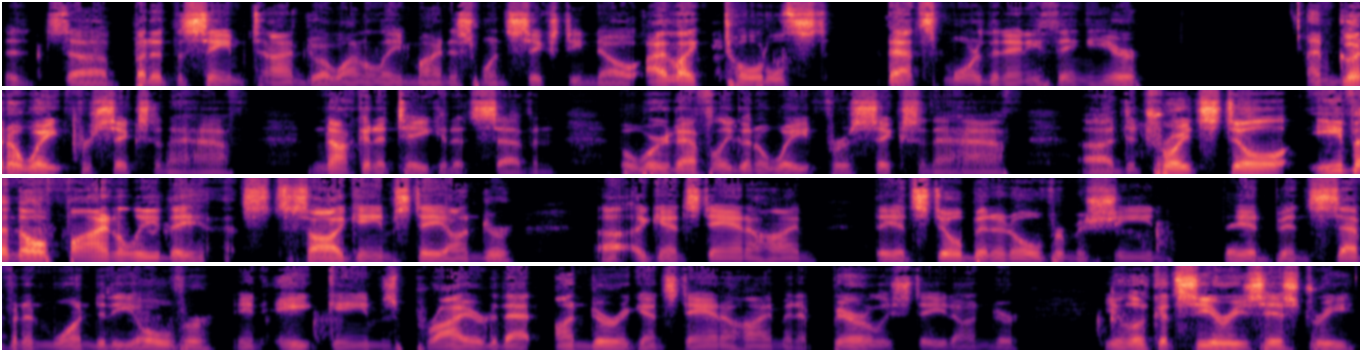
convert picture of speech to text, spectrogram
it's, uh, but at the same time, do I want to lay minus 160? No. I like totals bets more than anything here. I'm going to wait for six and a half. I'm not going to take it at seven, but we're definitely going to wait for six and a half. Uh, Detroit still, even though finally they saw a game stay under uh, against Anaheim, they had still been an over machine. They had been seven and one to the over in eight games prior to that under against Anaheim, and it barely stayed under. You look at series history.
